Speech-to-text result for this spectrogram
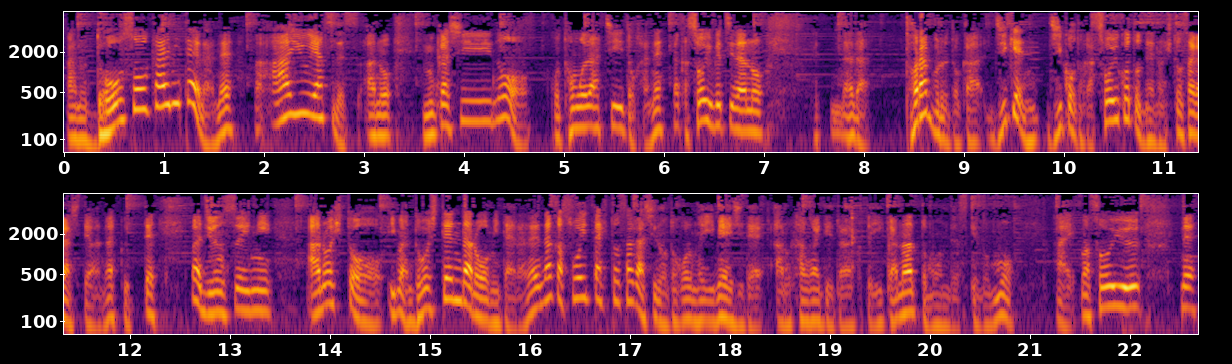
あの、同窓会みたいなね、ああいうやつです。あの、昔の、こう、友達とかね、なんかそういう別にあの、なんだ、トラブルとか事件、事故とかそういうことでの人探しではなくって、まあ純粋にあの人を今どうしてんだろうみたいなね、なんかそういった人探しのところのイメージであの考えていただくといいかなと思うんですけども、はい。まあそういうね、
